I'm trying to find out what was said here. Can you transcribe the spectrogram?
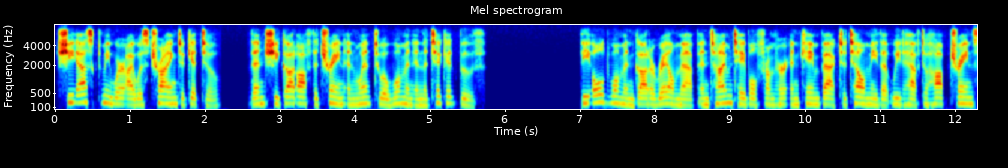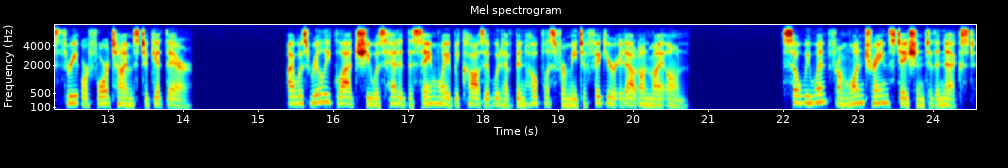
She asked me where I was trying to get to, then she got off the train and went to a woman in the ticket booth. The old woman got a rail map and timetable from her and came back to tell me that we'd have to hop trains three or four times to get there. I was really glad she was headed the same way because it would have been hopeless for me to figure it out on my own. So we went from one train station to the next,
